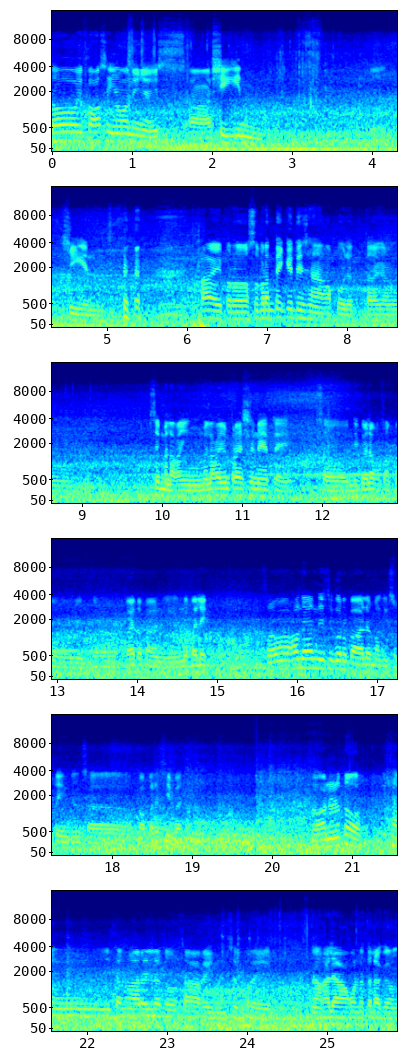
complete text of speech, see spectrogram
So, ito kasi yung ano niya is ah, Shein. Shein. Ay, pero sobrang thank you din sa nakapulot. Talagang kasi malaking malaki yung presyo nito eh. So, hindi ko alam kung saan po kunin. Pero kahit pa paano, eh, nabalik. So, ako lang din siguro bahala mag-explain dun sa paparesiban. So, ano na to? Isang isang aral na to sa akin. Siyempre, nakakailangan ko na talagang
